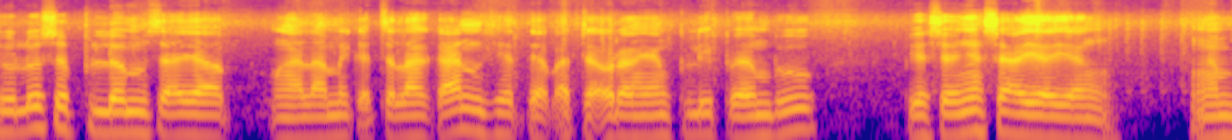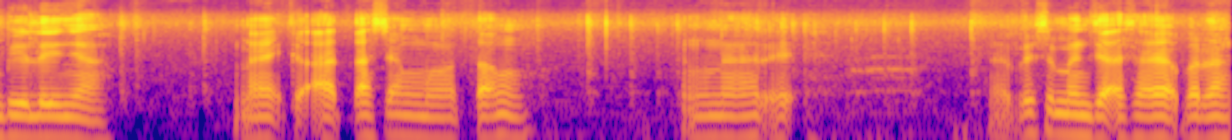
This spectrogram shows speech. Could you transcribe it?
Dulu sebelum saya mengalami kecelakaan, setiap ada orang yang beli bambu, biasanya saya yang mengambilinya. Naik ke atas yang motong, yang narik. Tapi semenjak saya pernah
